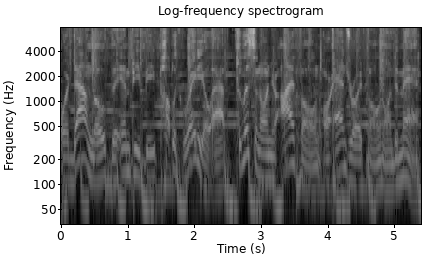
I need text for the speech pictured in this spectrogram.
or download the MPB Public Radio app to listen on your iPhone or Android phone on demand.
